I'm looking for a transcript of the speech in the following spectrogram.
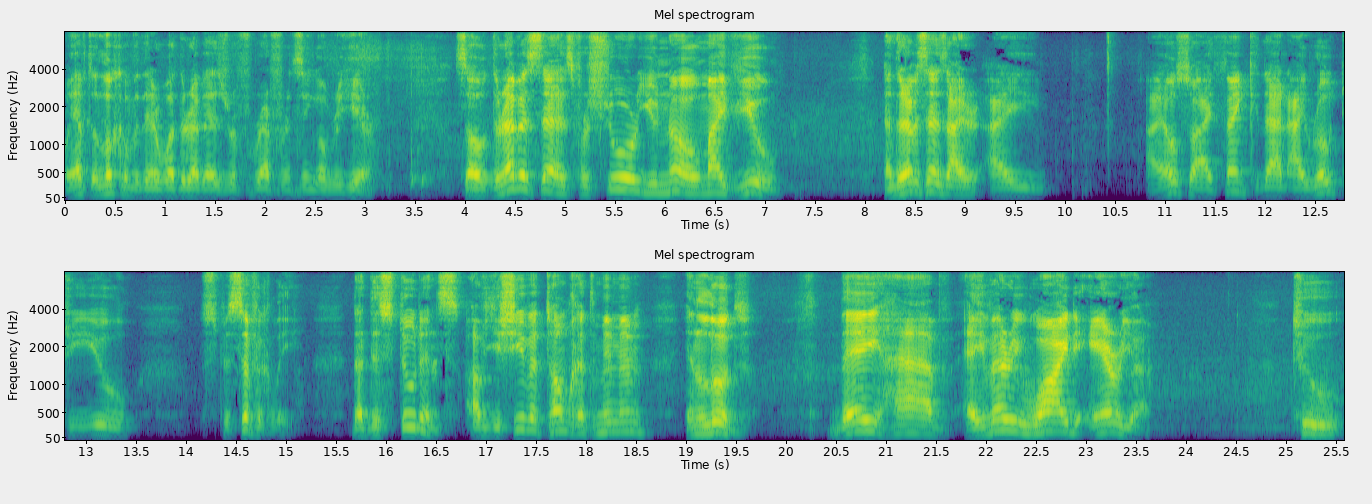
we have to look over there what the Rebbe is ref- referencing over here. So the Rebbe says, for sure you know my view, and the Rebbe says, I, I, I also I think that I wrote to you specifically that the students of Yeshiva Tomchei Temimim in Lud, they have a very wide area to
